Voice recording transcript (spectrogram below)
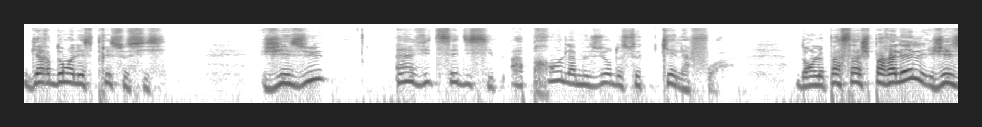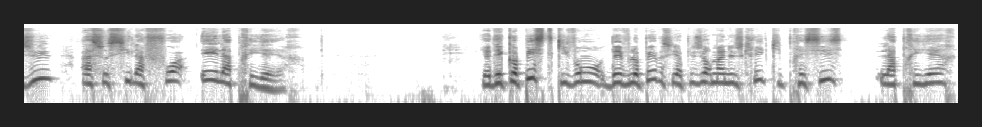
Gardons à l'esprit ceci. Jésus invite ses disciples à prendre la mesure de ce qu'est la foi. Dans le passage parallèle, Jésus associe la foi et la prière. Il y a des copistes qui vont développer, parce qu'il y a plusieurs manuscrits qui précisent la prière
